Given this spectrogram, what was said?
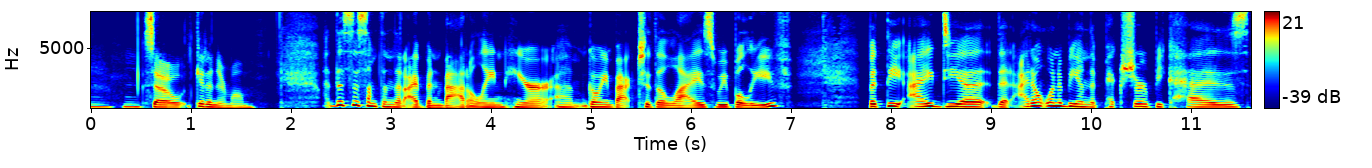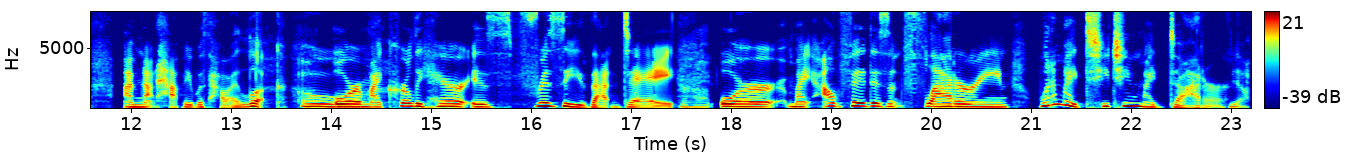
Mm-hmm. So get in there, mom. This is something that I've been battling here, um, going back to the lies we believe. But the idea that I don't want to be in the picture because I'm not happy with how I look, Oh. or my curly hair is frizzy that day, or my outfit isn't flattering. What am I teaching my daughter? yeah.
